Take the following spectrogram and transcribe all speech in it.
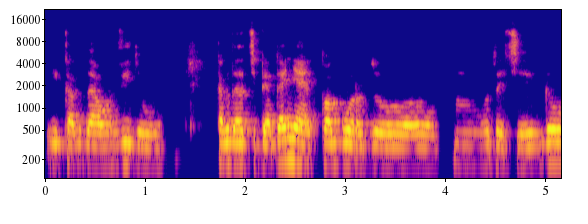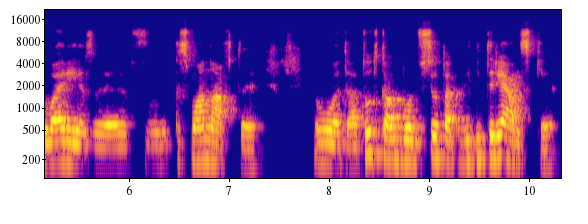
и когда он видел, когда тебя гоняют по городу вот эти головорезы, космонавты, вот, а тут как бы все так вегетариански.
